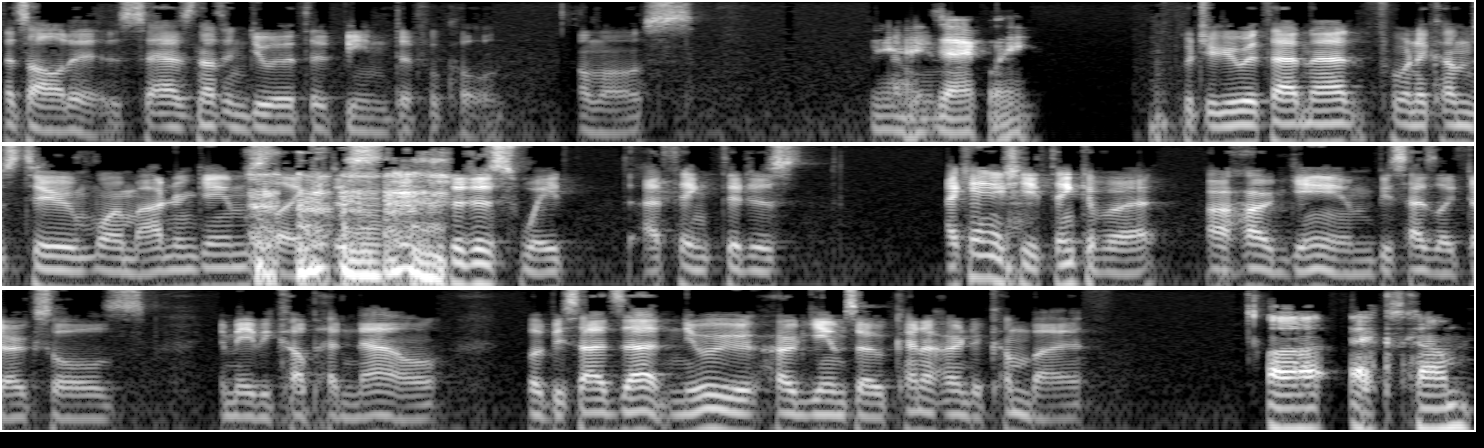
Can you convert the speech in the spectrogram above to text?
That's all it is. It has nothing to do with it being difficult, almost. Yeah, I mean- exactly. Would you agree with that, Matt? For when it comes to more modern games, like they're just, they're just wait. I think they're just. I can't actually think of a, a hard game besides like Dark Souls and maybe Cuphead now. But besides that, newer hard games are kind of hard to come by. Uh, XCOM.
